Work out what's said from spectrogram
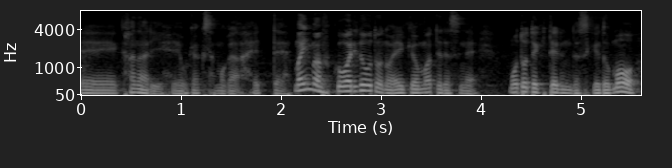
えーかなりえーお客様が減って、まあ、今、福割ロードの影響もあってですね戻ってきてるんですけども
